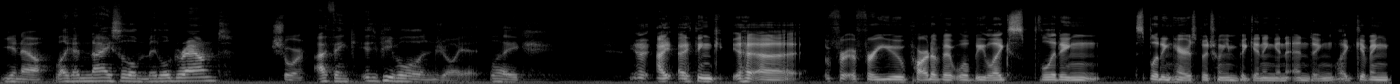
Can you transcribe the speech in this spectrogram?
you know like a nice little middle ground Sure. i think people will enjoy it like I, I think uh, for for you, part of it will be like splitting splitting hairs between beginning and ending, like giving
